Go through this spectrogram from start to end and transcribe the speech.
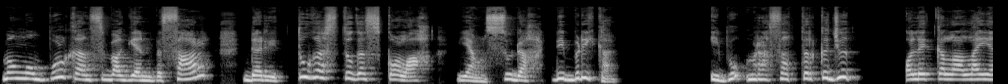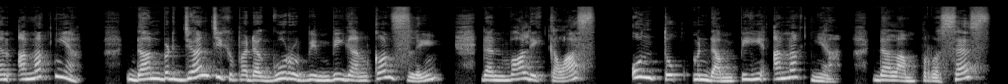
mengumpulkan sebagian besar dari tugas-tugas sekolah yang sudah diberikan. Ibu merasa terkejut oleh kelalaian anaknya dan berjanji kepada guru bimbingan konseling dan wali kelas untuk mendampingi anaknya dalam proses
